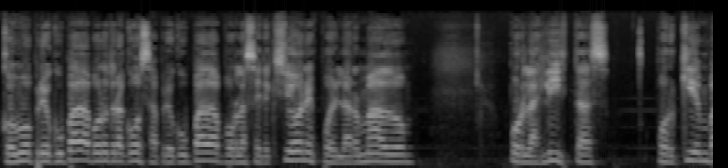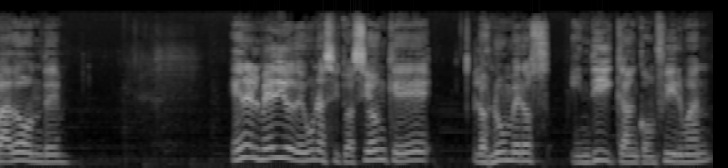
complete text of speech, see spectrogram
como preocupada por otra cosa, preocupada por las elecciones, por el armado, por las listas, por quién va dónde, en el medio de una situación que los números indican, confirman,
